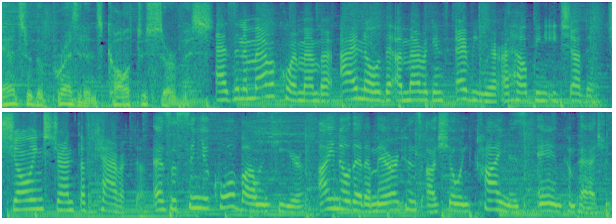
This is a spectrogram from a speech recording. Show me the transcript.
Answer the President's call to service. As an AmeriCorps member, I know that Americans everywhere are helping each other, showing strength of character. As a senior Corps volunteer, I know that Americans are showing kindness and compassion.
